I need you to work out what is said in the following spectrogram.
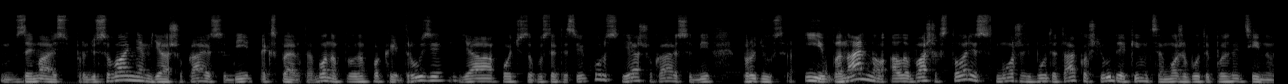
займаюся продюсуванням, я шукаю собі експерта. Або нав- навпаки, друзі, я хочу запустити свій курс, я шукаю собі продюсера. І банально, але в ваших сторіс можуть бути також люди, яким це може бути потенційно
